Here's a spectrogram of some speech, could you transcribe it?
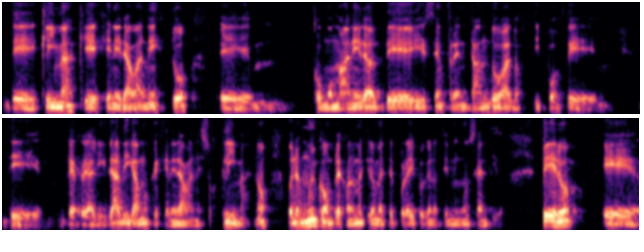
de climas que generaban esto, eh, como manera de irse enfrentando a los tipos de, realidad, digamos, que generaban esos climas, ¿no? Bueno, es muy complejo, no me quiero meter por ahí porque no tiene ningún sentido. Pero, eh,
